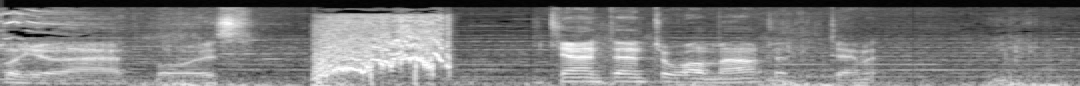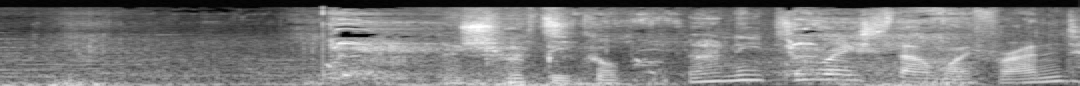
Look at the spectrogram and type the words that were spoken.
Look at that, boys. You can't enter while mounted? Damn it. There should be go. No need to race now, my friend.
